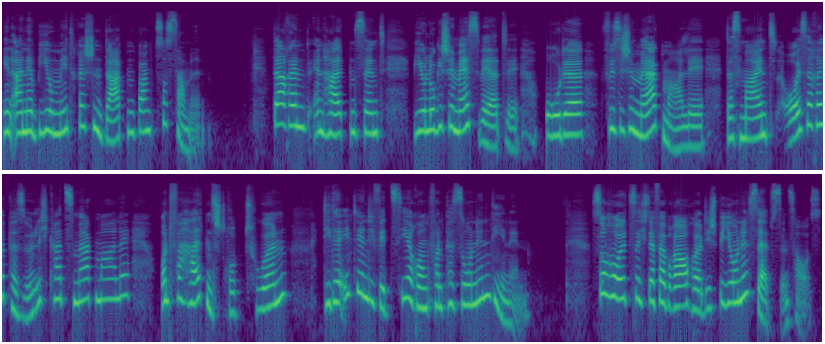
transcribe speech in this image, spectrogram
in einer biometrischen Datenbank zu sammeln. Darin enthalten sind biologische Messwerte oder physische Merkmale, das meint äußere Persönlichkeitsmerkmale und Verhaltensstrukturen, die der Identifizierung von Personen dienen. So holt sich der Verbraucher die Spionin selbst ins Haus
